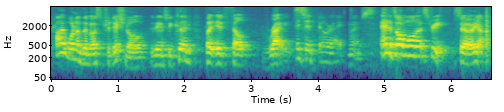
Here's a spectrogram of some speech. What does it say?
probably one of the most traditional names we could, but it felt right. It did feel right. nice. And it's on Walnut Street. So yeah,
